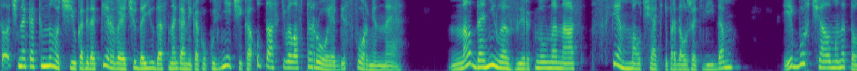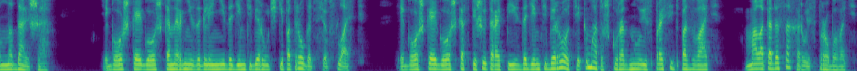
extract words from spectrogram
Точно как ночью, когда первое чудо-юдо с ногами, как у кузнечика, утаскивало второе, бесформенное. Но Данила зыркнул на нас, с всем молчать и продолжать видом, и бурчал монотонно дальше. «Игошка, Игошка, нырни, загляни, дадим тебе ручки потрогать все всласть. Игошка, Игошка, спеши, торопись, дадим тебе ротик, матушку родную спросить позвать, молока да сахару испробовать.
